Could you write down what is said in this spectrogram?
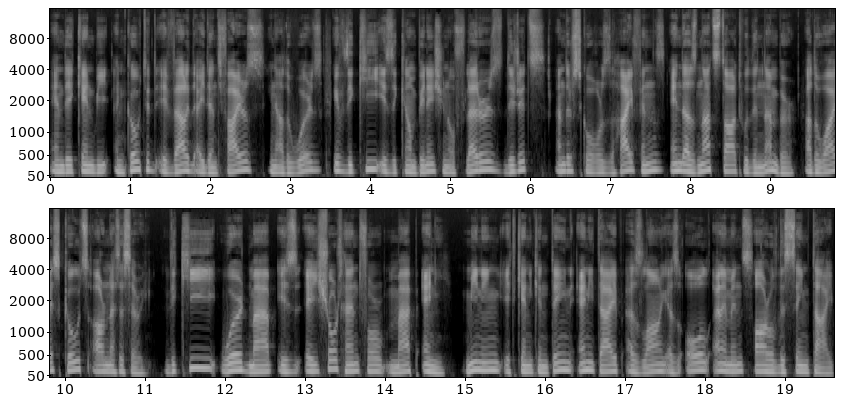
and they can be encoded if valid identifiers. In other words, if the key is a combination of letters, digits, underscores, hyphens, and does not start with a number, otherwise codes are necessary. The key word map is a shorthand for map any, meaning it can contain any type as long as all elements are of the same type.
